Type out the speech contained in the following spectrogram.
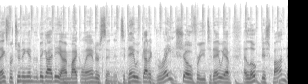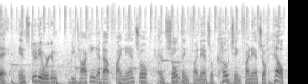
Thanks for tuning into the Big Idea. I'm Michael Anderson, and today we've got a great show for you. Today we have Alok Deshpande in studio. We're going to be talking about financial coaching. consulting, financial coaching, financial help.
